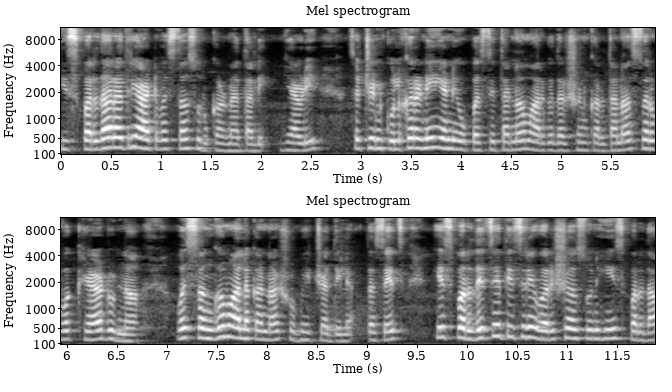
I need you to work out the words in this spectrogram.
ही स्पर्धा रात्री आठ वाजता सुरू करण्यात आली. यावेळी सचिन कुलकर्णी यांनी उपस्थितांना मार्गदर्शन करताना सर्व खेळाडूंना व संघ मालकांना शुभेच्छा दिल्या. तसेच हे स्पर्धेचे तिसरे वर्ष असून ही स्पर्धा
